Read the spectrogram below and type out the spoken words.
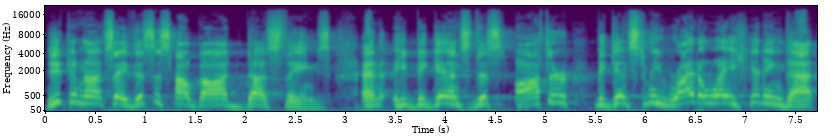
You cannot say this is how God does things. And he begins, this author begins to me right away hitting that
